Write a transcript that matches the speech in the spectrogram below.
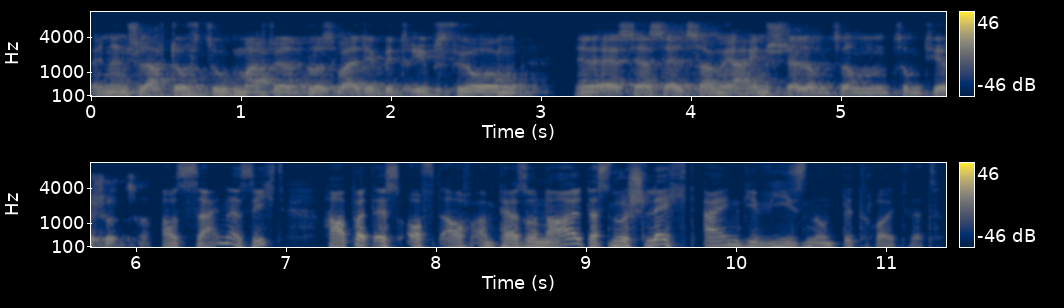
wenn ein Schlachthof zugemacht wird, bloß weil die Betriebsführung eine sehr seltsame Einstellung zum, zum Tierschutz hat. Aus seiner Sicht hapert es oft auch am Personal, das nur schlecht eingewiesen und betreut wird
